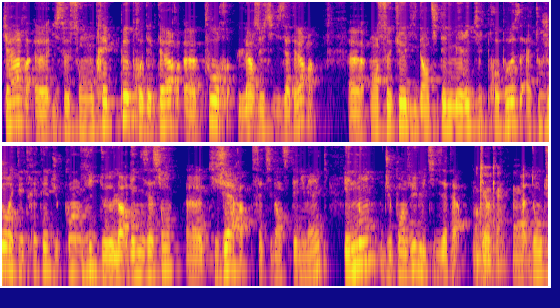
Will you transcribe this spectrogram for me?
car euh, ils se sont montrés peu protecteurs euh, pour leurs utilisateurs en ce que l'identité numérique qu'il propose a toujours été traitée du point de vue de l'organisation qui gère cette identité numérique et non du point de vue de l'utilisateur. Ok, ok. Donc,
